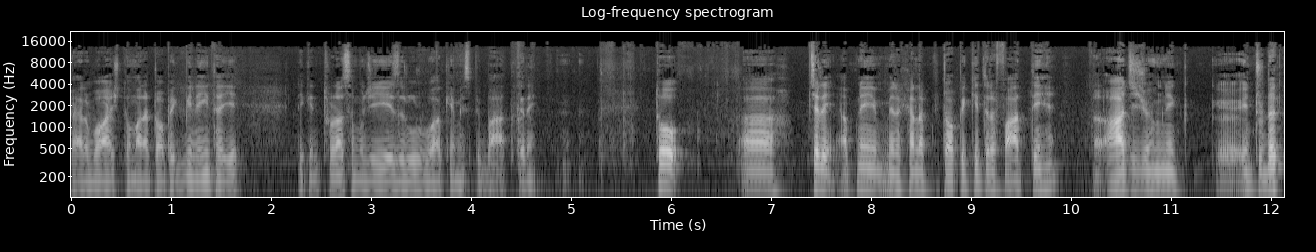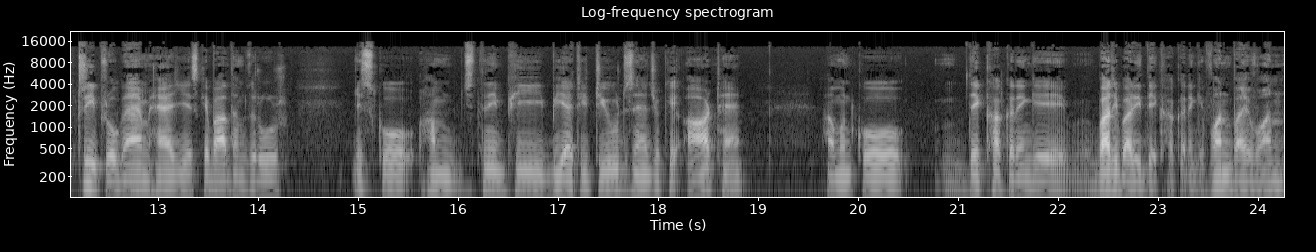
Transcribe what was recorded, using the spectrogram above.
खैर, वो आज तो हमारा टॉपिक भी नहीं था ये, लेकिन थोड़ा सा मुझे ये ज़रूर हुआ कि हम इस पर बात करें। तो चले, अपने, मेरा ख्याल अपने टॉपिक की तरफ़ आते हैं। आज जो हमने इंट्रोडक्टरी प्रोग्राम है ये, इसके बाद हम ज़रूर इसको, हम जितनी भी बी एटीट्यूड्स हैं, जो कि आर्ट हैं, हम उनको देखा करेंगे बारी बारी देखा करेंगे वन बाय वन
